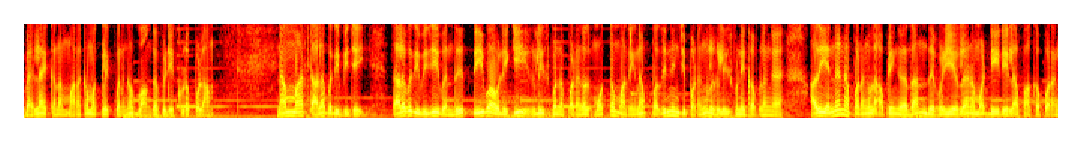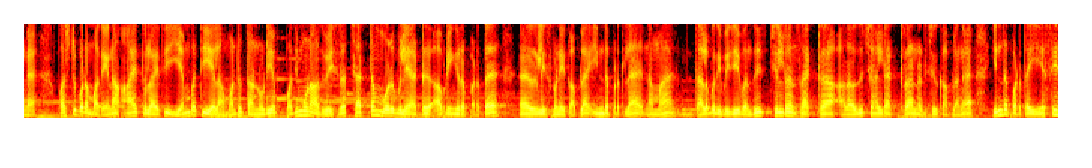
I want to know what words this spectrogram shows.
பெல் ஐக்கனை மறக்காமல் கிளிக் பண்ணுங்கள் வாங்க வீடியோக்குள்ளே போகலாம் நம்ம தளபதி விஜய். தளபதி விஜய் வந்து தீபாவளிக்கு ரிலீஸ் பண்ண படங்கள் மொத்தம் பார்த்தீங்கன்னா பதினஞ்சு படங்கள் ரிலீஸ் பண்ணியிருக்காப்புலங்க அது என்னென்ன படங்கள் அப்படிங்கிறது தான் இந்த வீடியோவில் நம்ம டீட்டெயிலாக பார்க்க போகிறோங்க ஃபஸ்ட்டு படம் பார்த்திங்கன்னா ஆயிரத்தி தொள்ளாயிரத்தி எண்பத்தி ஏழாம் ஆண்டு தன்னுடைய பதிமூணாவது வயசில் சட்டம் ஒரு விளையாட்டு அப்படிங்கிற படத்தை ரிலீஸ் பண்ணியிருக்காப்புல இந்த படத்தில் நம்ம தளபதி விஜய் வந்து சில்ட்ரன்ஸ் ஆக்டராக அதாவது சைல்டு ஆக்டராக நடிச்சிருக்காப்புலங்க. இந்த படத்தை எஸ் ஏ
